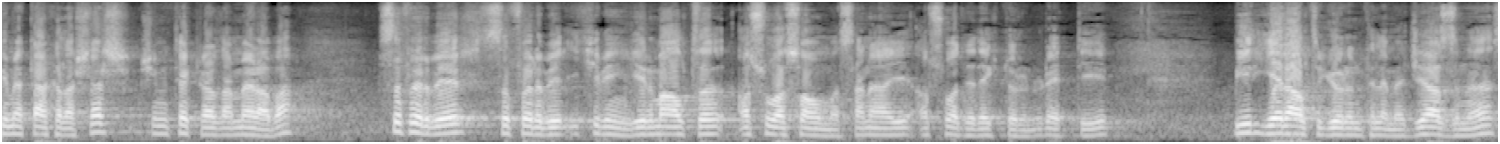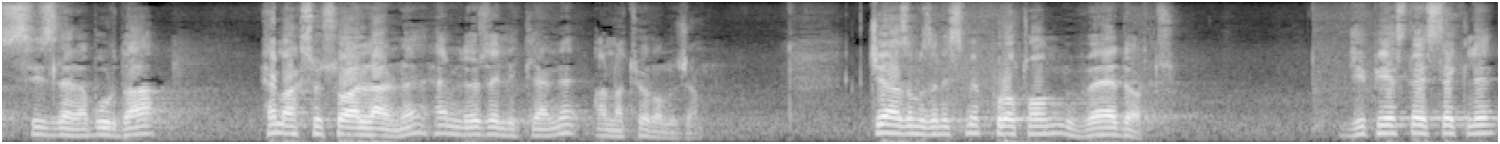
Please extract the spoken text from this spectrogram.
kıymetli arkadaşlar. Şimdi tekrardan merhaba. 01 01 2026 Asuva Savunma Sanayi Asuva Dedektör'ün ürettiği bir yeraltı görüntüleme cihazını sizlere burada hem aksesuarlarını hem de özelliklerini anlatıyor olacağım. Cihazımızın ismi Proton V4. GPS destekli,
